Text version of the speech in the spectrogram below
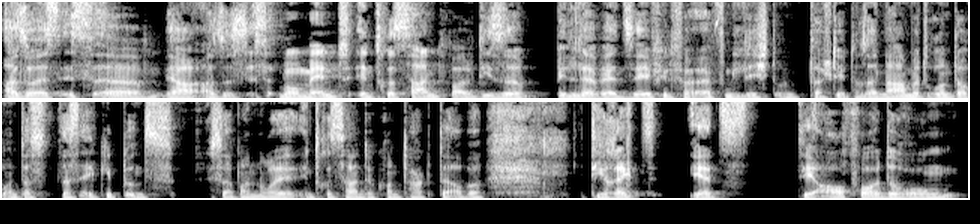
Also es ist äh, ja, also es ist im Moment interessant, weil diese Bilder werden sehr viel veröffentlicht und da steht unser Name drunter und das das ergibt uns, ich sag mal, neue interessante Kontakte. Aber direkt jetzt die Aufforderung,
